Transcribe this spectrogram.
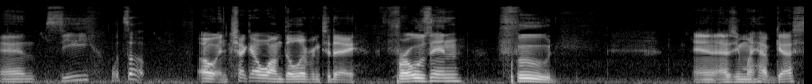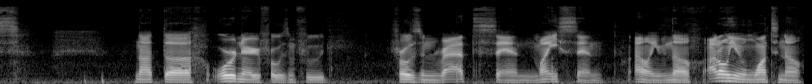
and see what's up. Oh, and check out what I'm delivering today. Frozen food. And as you might have guessed, not the ordinary frozen food. Frozen rats and mice and I don't even know. I don't even want to know.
